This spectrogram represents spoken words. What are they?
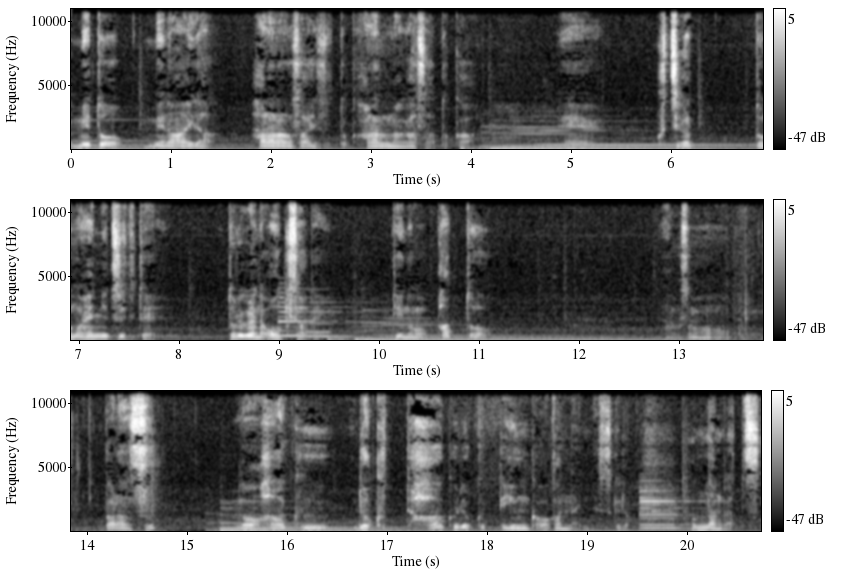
目と目の間鼻のサイズとか鼻の長さとか、えー、口がどの辺についててどれぐらいの大きさでっていうのをパッとなんかそのバランスの把握力って把握力って言うんか分かんないんですけどこんなんがつ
